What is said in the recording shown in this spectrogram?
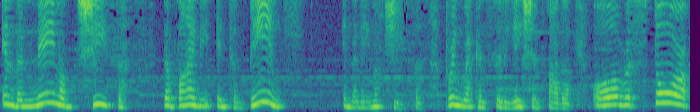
in the name of Jesus, divinely intervene in the name of Jesus. Bring reconciliation, Father. Oh, restore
